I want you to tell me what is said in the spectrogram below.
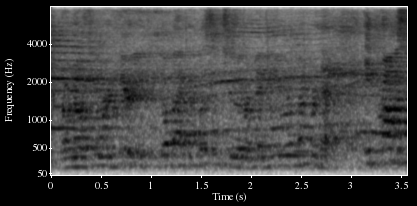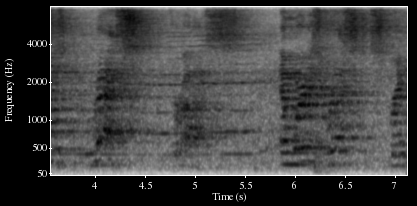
I don't know if you were here, you can go back and listen to it, or maybe you remember that. He promises rest for us. And where does rest spring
